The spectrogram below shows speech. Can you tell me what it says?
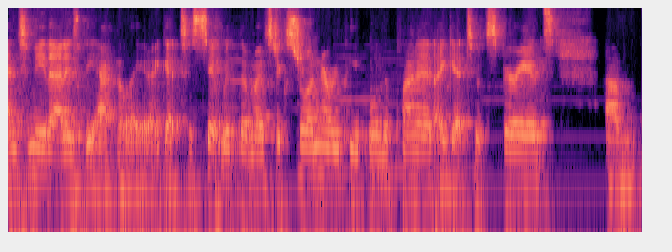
and to me, that is the accolade. I get to sit with the most extraordinary people on the planet. I get to experience um,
